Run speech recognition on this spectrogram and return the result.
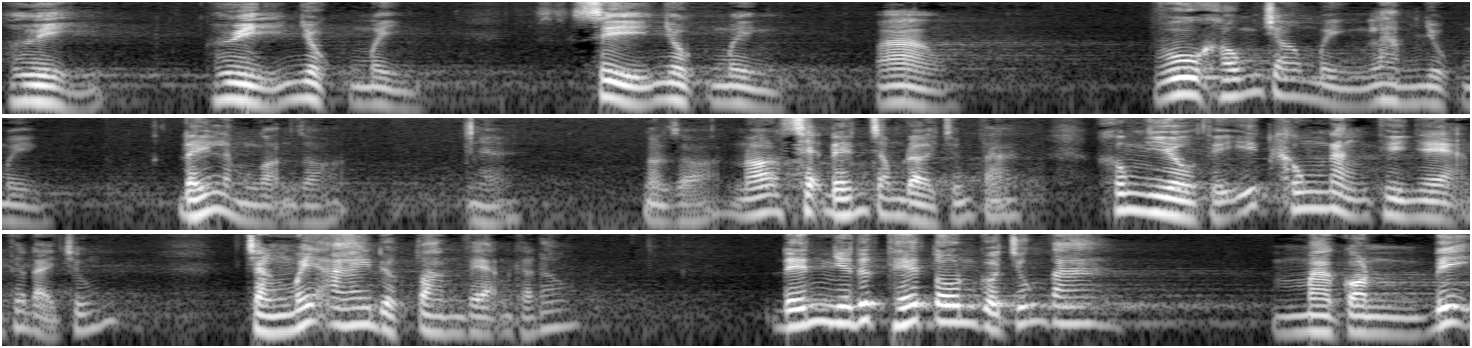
hủy hủy nhục mình, sỉ nhục mình, vào, vu khống cho mình, làm nhục mình. Đấy là một ngọn gió. Yeah. ngọn gió, nó sẽ đến trong đời chúng ta. Không nhiều thì ít, không nặng thì nhẹ, thưa đại chúng. Chẳng mấy ai được toàn vẹn cả đâu. Đến như đức thế tôn của chúng ta, mà còn bị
